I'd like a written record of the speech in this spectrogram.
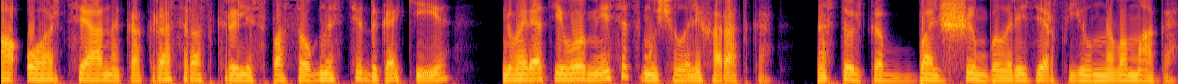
А у Артиана как раз раскрылись способности, да какие — Говорят, его месяц мучила лихорадка. Настолько большим был резерв юного мага.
